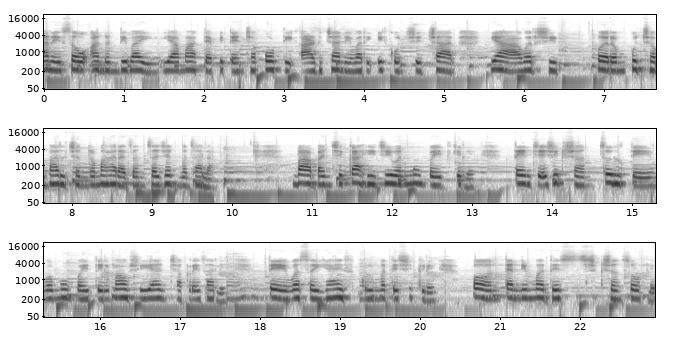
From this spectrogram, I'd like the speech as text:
आणि सौ आनंदीबाई या मात्यापित्यांच्या पोटी आठ जानेवारी एकोणीसशे चार या वर्षी परमपूज्य भालचंद्र महाराजांचा जन्म झाला. बाबांचे काही जीवन मुंबईत गेले. त्यांचे शिक्षण चुलते व मुंबईतील मावशी यांच्याकडे झाले. ते वसई हायस्कूलमध्ये शिकले. पण त्यांनी मध्येच शिक्षण सोडले.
